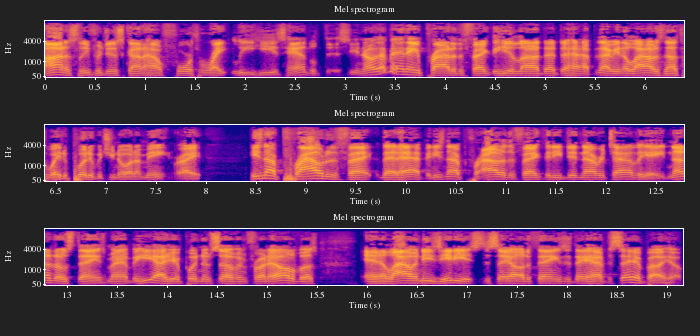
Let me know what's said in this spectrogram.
honestly, for just kind of how forthrightly he has handled this. You know, that man ain't proud of the fact that he allowed that to happen. I mean, allowed is not the way to put it, but you know what I mean, right? He's not proud of the fact that happened. He's not proud of the fact that he did not retaliate. None of those things, man. But he out here putting himself in front of all of us and allowing these idiots to say all the things that they have to say about him.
